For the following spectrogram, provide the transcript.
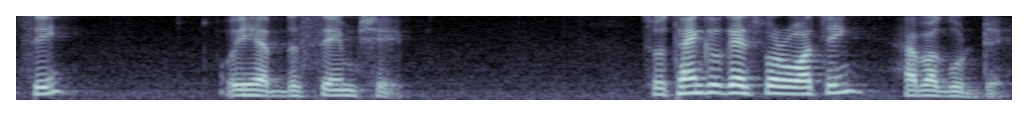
See we have the same shape. So thank you guys for watching. Have a good day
